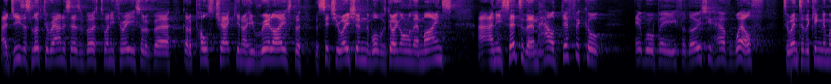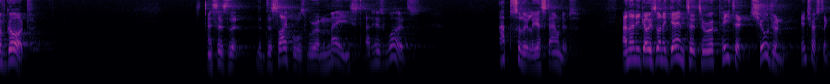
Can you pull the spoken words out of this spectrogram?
Uh, Jesus looked around, it says in verse 23, he sort of uh, got a pulse check. You know, he realized the, the situation, what was going on in their minds. And he said to them, How difficult it will be for those who have wealth to enter the kingdom of God. It says that the disciples were amazed at his words, absolutely astounded. And then he goes on again to, to repeat it. Children, interesting.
